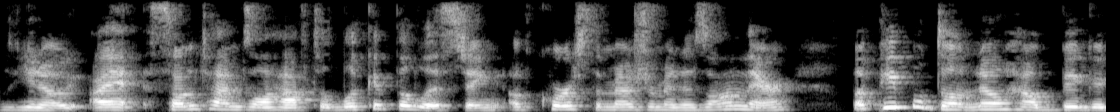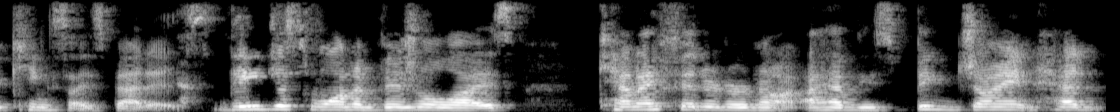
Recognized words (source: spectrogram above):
you know, I sometimes I'll have to look at the listing. Of course, the measurement is on there, but people don't know how big a king size bed is. They just want to visualize, can I fit it or not? I have these big giant head,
